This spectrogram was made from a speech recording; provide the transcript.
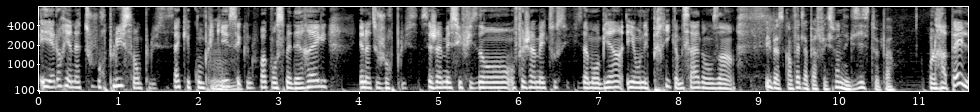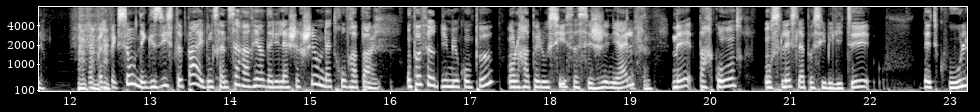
et alors il y en a toujours plus en plus. C'est ça qui est compliqué Mhm. c'est qu'une fois qu'on se met des règles il y en a toujours plus. C'est jamais suffisant on fait jamais tout suffisamment bien et on est pris comme ça dans un Oui, parce qu'en fait, la perfection n'existe pas. on le rappelle la perfection n'existe pas et donc ça ne sert à rien d'aller la chercher on ne la trouvera pas Oui. on peut faire du mieux qu'on peut on le rappelle aussi et ça c'est génial mais par contre on se laisse la possibilité d'être cool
